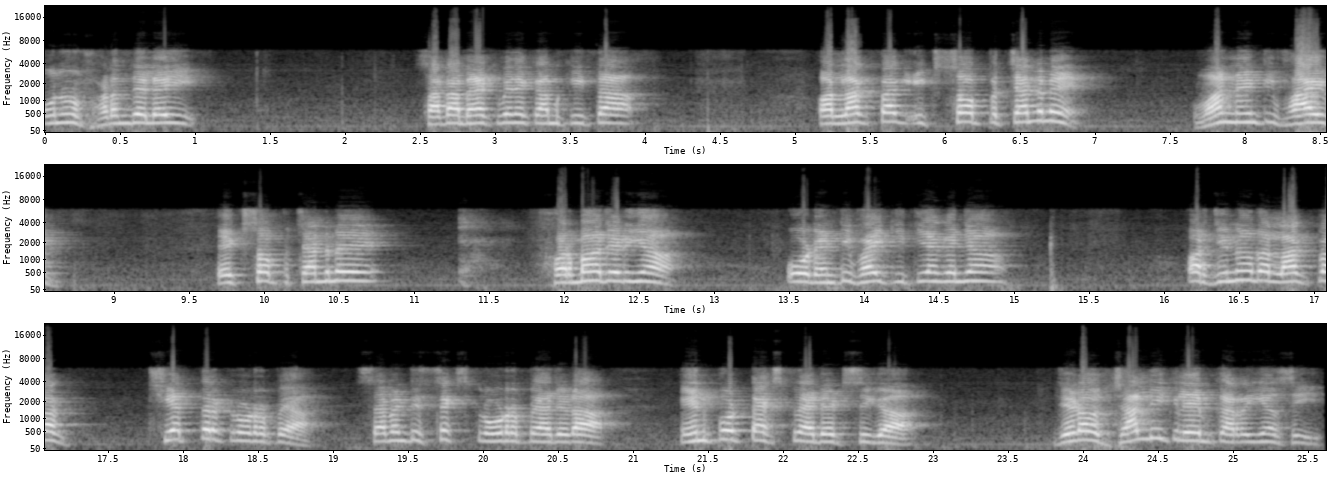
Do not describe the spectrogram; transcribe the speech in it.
ਉਹਨਾਂ ਨੂੰ ਫੜਨ ਦੇ ਲਈ ਸਾਡਾ ਮਹਿਕਮੇ ਨੇ ਕੰਮ ਕੀਤਾ ਔਰ ਲਗਭਗ 195 195 195 ਫਰਮਾਂ ਜਿਹੜੀਆਂ ਉਹ ਆਇਡੈਂਟੀਫਾਈ ਕੀਤੀਆਂ ਗਈਆਂ ਔਰ ਜਿਨ੍ਹਾਂ ਦਾ ਲਗਭਗ 76 ਕਰੋੜ ਰੁਪਇਆ 76 ਕਰੋੜ ਰੁਪਇਆ ਜਿਹੜਾ ਇਨਪੁਟ ਟੈਕਸ ਕ੍ਰੈਡਿਟ ਸੀਗਾ ਜਿਹੜਾ ਉਹ ਜਾਲੀ ਕਲੇਮ ਕਰ ਰਹੀਆਂ ਸੀ,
